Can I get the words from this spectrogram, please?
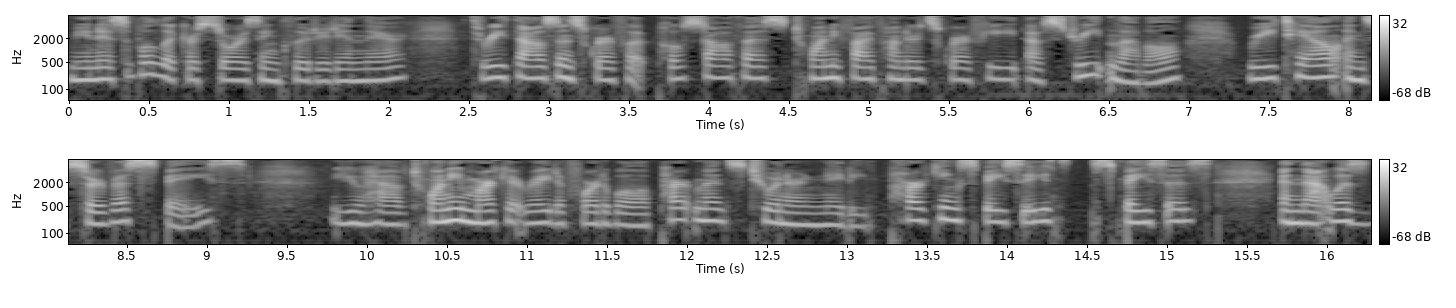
municipal liquor store is included in there. 3,000 square foot post office, 2,500 square feet of street level retail and service space. You have 20 market rate affordable apartments, 280 parking spaces, spaces, and that was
